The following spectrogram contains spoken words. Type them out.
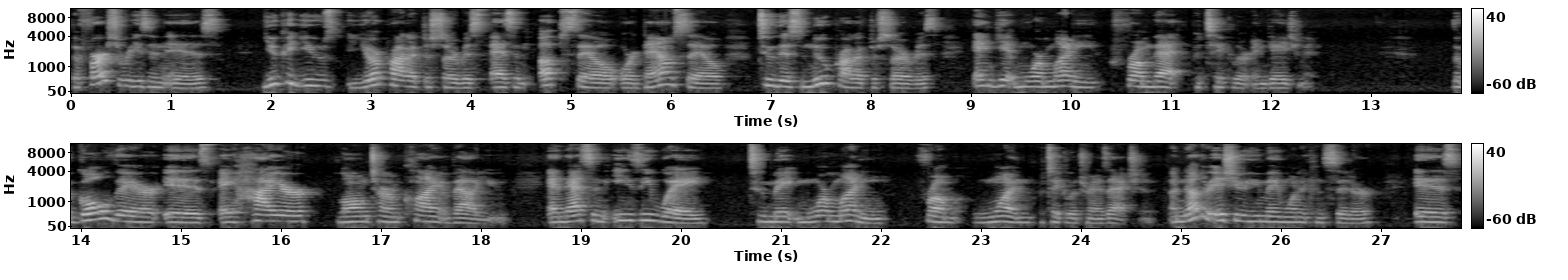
The first reason is you could use your product or service as an upsell or downsell to this new product or service and get more money from that particular engagement. The goal there is a higher long-term client value, and that's an easy way to make more money from one particular transaction. Another issue you may want to consider is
